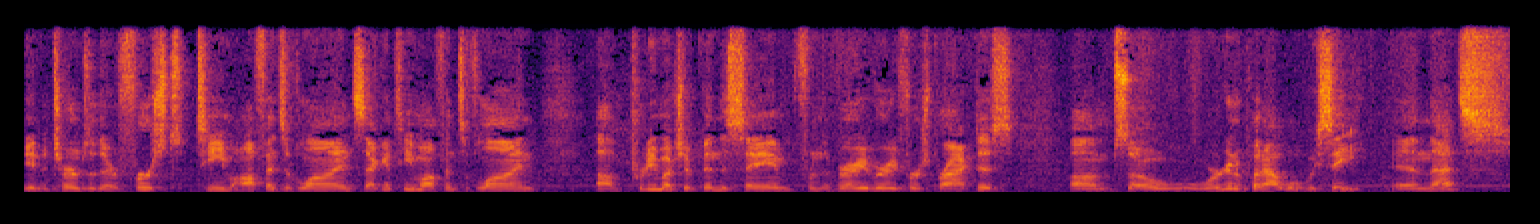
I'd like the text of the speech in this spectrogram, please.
in terms of their first team offensive line, second team offensive line, um, pretty much have been the same from the very, very first practice. Um, so we're going to put out what we see, and that's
